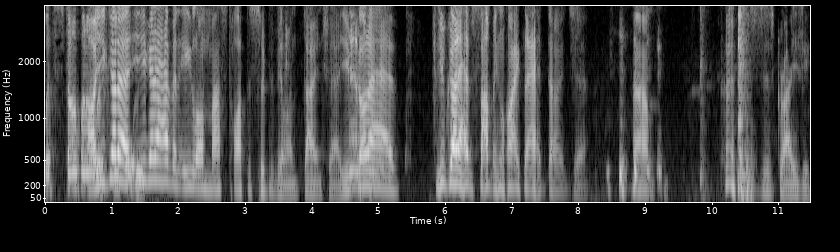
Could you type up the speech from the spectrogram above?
let's stomp on Oh, all the you gotta you gotta have an Elon Musk type of supervillain, don't you? You've gotta have you've got to have something like that, don't you? Um, it's just crazy.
